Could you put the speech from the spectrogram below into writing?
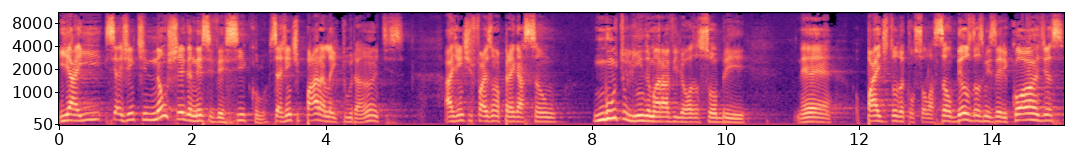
E aí, se a gente não chega nesse versículo, se a gente para a leitura antes, a gente faz uma pregação muito linda, maravilhosa sobre né, o Pai de toda consolação, Deus das misericórdias,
